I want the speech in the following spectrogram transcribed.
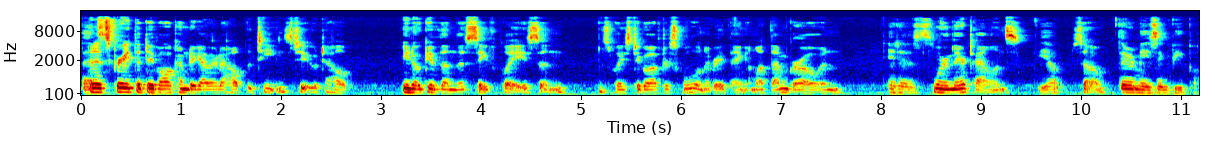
and it's great that they've all come together to help the teens too, to help you know give them this safe place and this place to go after school and everything, and let them grow and it is learn their talents. yep So, they're amazing people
